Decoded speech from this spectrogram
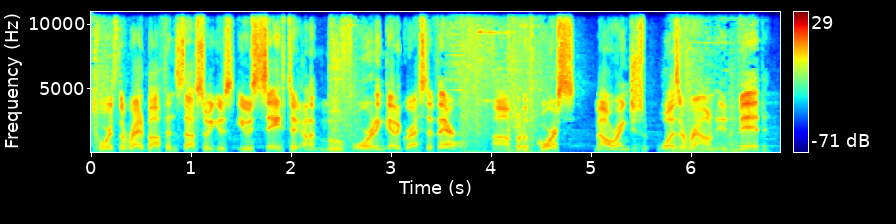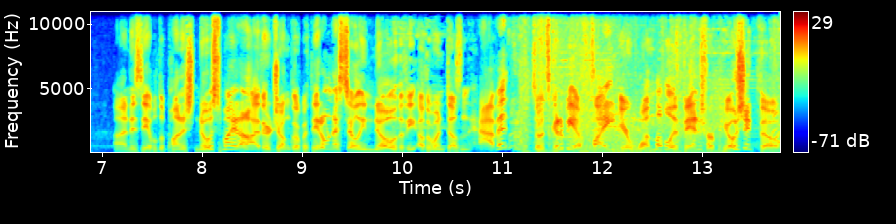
towards the red buff and stuff, so he was, he was safe to kind of move forward and get aggressive there. Um, but of course, Malrang just was around in mid, uh, and is able to punish. No smite on either jungler, but they don't necessarily know that the other one doesn't have it. So it's going to be a fight here. One level advantage for Pyosik, though.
